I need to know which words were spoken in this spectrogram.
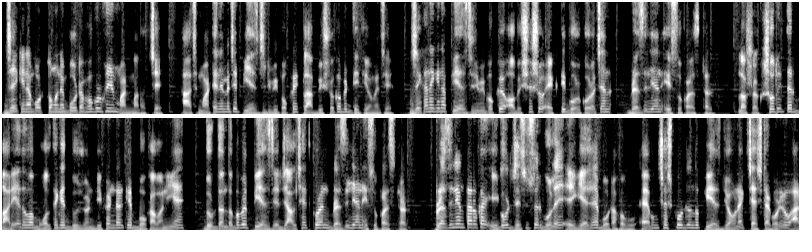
যে কিনা বর্তমানে বোটাফোগোর হয়ে মাঠ মাথাচ্ছে আজ মাঠে নেমেছে পিএসজির বিপক্ষে ক্লাব বিশ্বকাপের দ্বিতীয় ম্যাচে, যেখানে কিনা পিএসজির বিপক্ষে অবিশ্বাস্য একটি গোল করেছেন ব্রাজিলিয়ান এই সুপারস্টার। দর্শক, সতীর্থের বাড়িয়ে দেওয়া বল থেকে দুজন ডিফেন্ডারকে বোকা বানিয়ে দুর্দান্তভাবে পিএসজির জাল ছেদ করেন ব্রাজিলিয়ান এই সুপারস্টার ব্রাজিলিয়ান তারকা ইগোর জেসুসের গোলে এগিয়ে যায় বোটাফোগো এবং শেষ পর্যন্ত পিএসজি অনেক চেষ্টা করেও আর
